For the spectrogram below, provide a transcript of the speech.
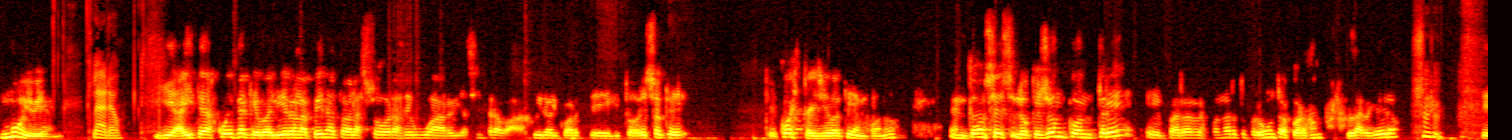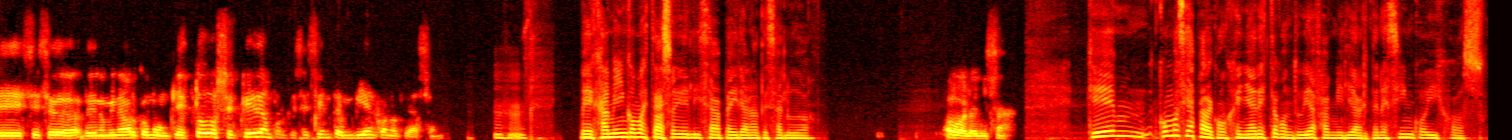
muy bien. Claro. Y ahí te das cuenta que valieron la pena todas las horas de guardia, sin trabajo, ir al cuartel y todo eso que, cuesta y lleva tiempo, ¿no? Entonces, lo que yo encontré, eh, para responder tu pregunta, perdón por lo larguero, es ese denominador común, que todos se quedan porque se sienten bien con lo que hacen. Benjamín, ¿cómo estás? Soy Elisa Peirano, te saludo. Hola, Elisa. ¿Qué, ¿Cómo hacías para congeniar esto con tu vida familiar? Que tenés cinco hijos.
